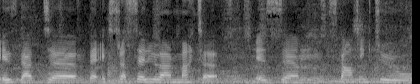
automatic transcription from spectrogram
is that um, the extracellular matter is um, starting to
